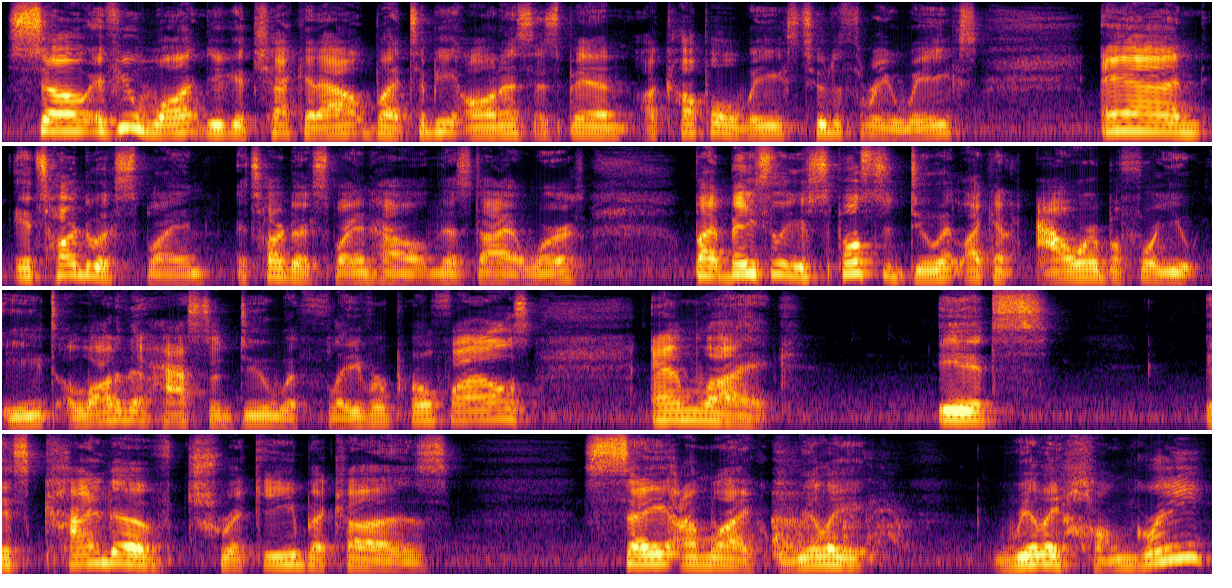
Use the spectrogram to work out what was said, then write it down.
So if you want, you could check it out. But to be honest, it's been a couple weeks, two to three weeks, and it's hard to explain. It's hard to explain how this diet works. But basically, you're supposed to do it like an hour before you eat. A lot of it has to do with flavor profiles. And like, it's, it's kind of tricky because say I'm like really, really hungry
